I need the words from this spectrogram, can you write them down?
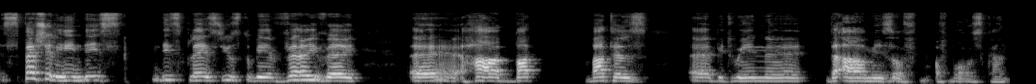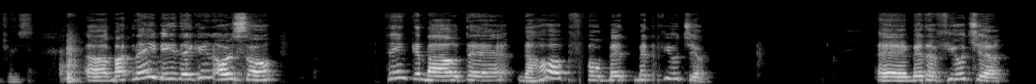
especially in this this place used to be a very very uh, hard but battles uh, between the armies of, of both countries. but maybe they can also think about the hope for bet better future. Better future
